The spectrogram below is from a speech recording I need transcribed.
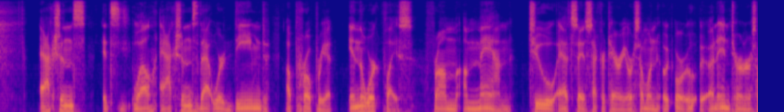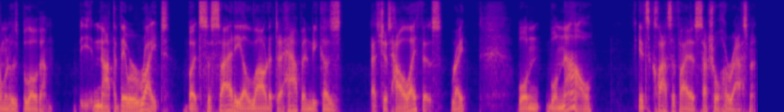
Actions it's, well, actions that were deemed appropriate in the workplace from a man to, let's say, a secretary or someone or, or an intern or someone who's below them. Not that they were right, but society allowed it to happen because that's just how life is, right? Well, well, now it's classified as sexual harassment,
